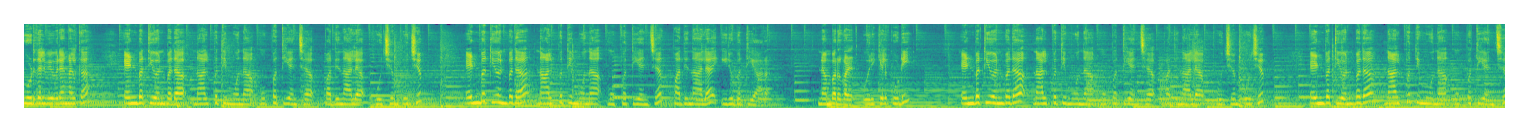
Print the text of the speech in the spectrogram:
കൂടുതൽ വിവരങ്ങൾക്ക് എൺപത്തിയൊൻപത് നാൽപ്പത്തിമൂന്ന് മുപ്പത്തിയഞ്ച് പതിനാല് പൂജ്യം പൂജ്യം എൺപത്തിയൊൻപത് നാൽപ്പത്തിമൂന്ന് മുപ്പത്തിയഞ്ച് പതിനാല് ഇരുപത്തിയാറ്. നമ്പറുകൾ ഒരിക്കൽ കൂടി എൺപത്തിയൊൻപത് നാൽപ്പത്തിമൂന്ന് മുപ്പത്തിയഞ്ച് പതിനാല് പൂജ്യം പൂജ്യം എൺപത്തിയൊൻപത് നാൽപ്പത്തിമൂന്ന് മുപ്പത്തിയഞ്ച്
